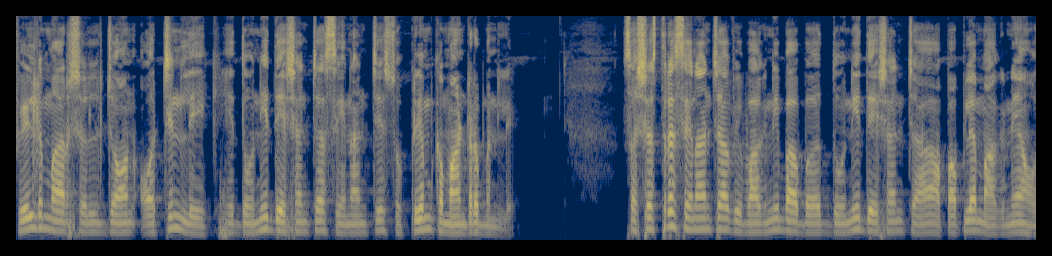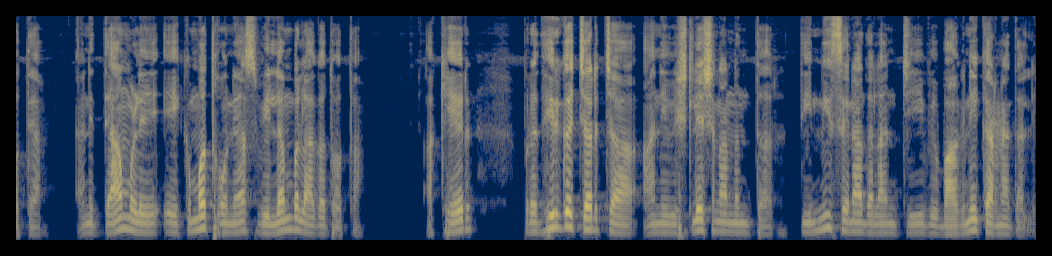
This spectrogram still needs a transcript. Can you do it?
फील्ड मार्शल जॉन ऑचिन लेक हे दोन्ही देशांच्या सेनांचे सुप्रीम कमांडर बनले. सशस्त्र सेनांच्या विभागणीबाबत दोन्ही देशांच्या आपापल्या मागण्या होत्या. आणि त्यामुळे एकमत होण्यास विलंब लागत होता. अखेर प्रदीर्घ चर्चा आणि विश्लेषणानंतर तिन्ही सेनादलांची विभागणी करण्यात आली.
